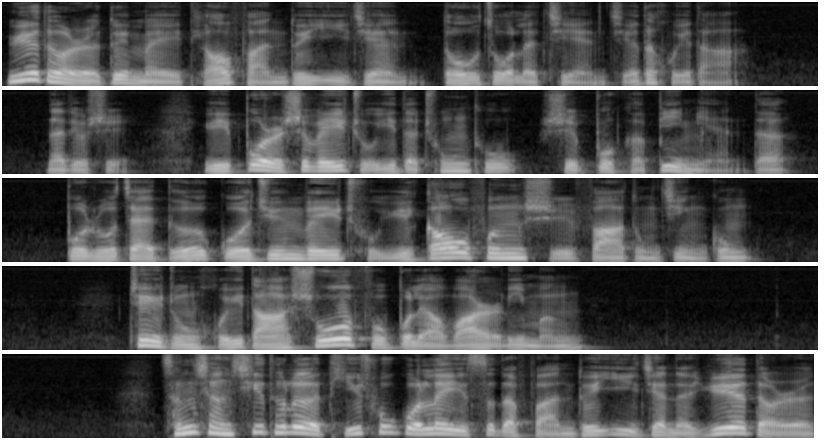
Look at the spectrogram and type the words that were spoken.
约德尔对每条反对意见都做了简洁的回答，那就是与布尔什维主义的冲突是不可避免的，不如在德国军威处于高峰时发动进攻。这种回答说服不了瓦尔利蒙。曾向希特勒提出过类似的反对意见的约德尔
